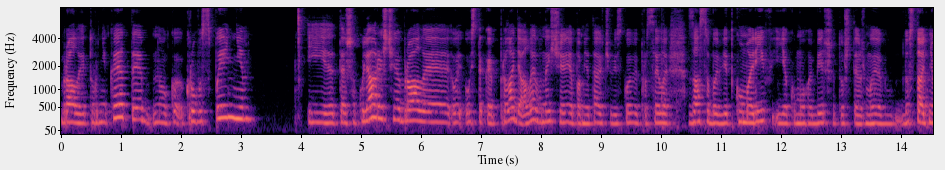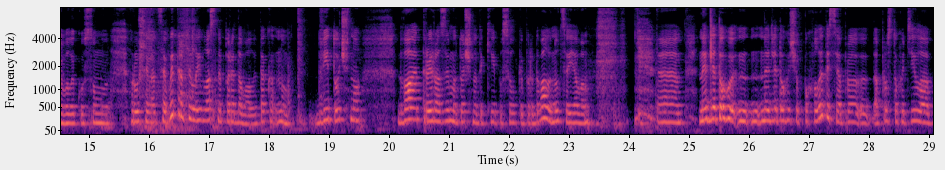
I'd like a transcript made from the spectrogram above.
брали турнікети, ну, кровоспинні. І теж окуляри ще брали, ось таке приладдя, але вони ще, я пам'ятаю, що військові просили засоби від комарів і якомога більше. Тож теж ми достатньо велику суму грошей на це витратили і, власне, передавали. Так, ну, дві точно, два-три рази ми точно такі посилки передавали. Ну, це я вам е, не для того, не для того, щоб похвалитися, а про- а просто хотіла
